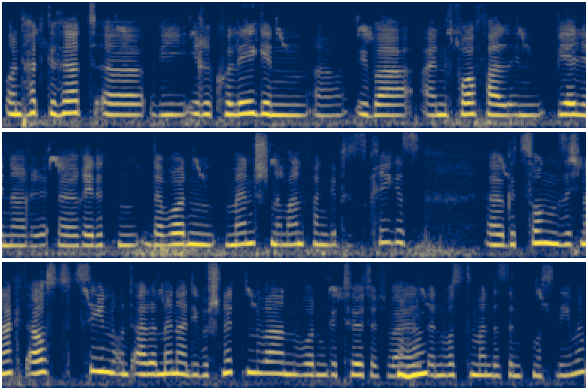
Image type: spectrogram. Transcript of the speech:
und hat gehört, äh, wie ihre Kolleginnen äh, über einen Vorfall in Bielina re äh, redeten. Da wurden Menschen am Anfang des Krieges äh, gezwungen, sich nackt auszuziehen und alle Männer, die beschnitten waren, wurden getötet, weil mhm. dann wusste man, das sind Muslime.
